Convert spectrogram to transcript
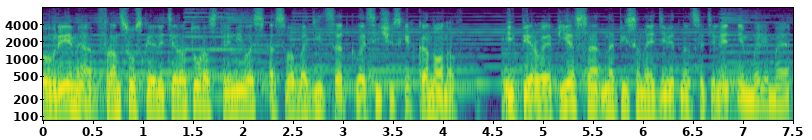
То время французская литература стремилась освободиться от классических канонов, и первая пьеса, написанная 19-летним Мариме,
